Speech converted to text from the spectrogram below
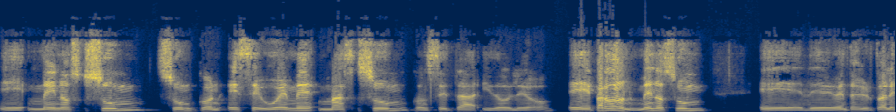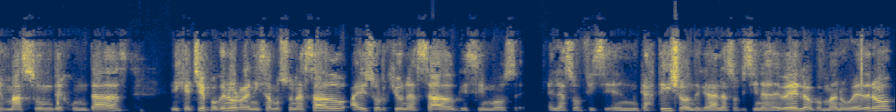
eh, menos Zoom, Zoom con S-U-M, más Zoom con Z y W. Eh, perdón, menos Zoom eh, de eventos virtuales, más Zoom de juntadas. Dije, che, ¿por qué no organizamos un asado? Ahí surgió un asado que hicimos en, las en Castillo, donde quedan las oficinas de Velo, con Manu Bedro.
